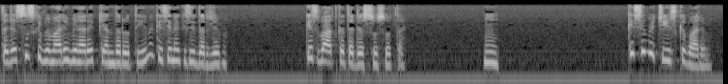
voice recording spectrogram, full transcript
تجسس کی بیماری بھی ہر ایک کے اندر ہوتی ہے نا، کسی نہ کسی درجے میں۔ کس بات کا تجسس ہوتا ہے؟ ہوں کسی بھی چیز کے بارے میں۔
